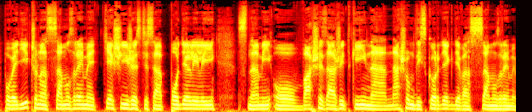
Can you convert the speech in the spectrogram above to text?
odpovedí, čo nás samozrejme teší, že ste sa podelili s nami nami o vaše zážitky na našom Discorde, kde vás samozrejme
